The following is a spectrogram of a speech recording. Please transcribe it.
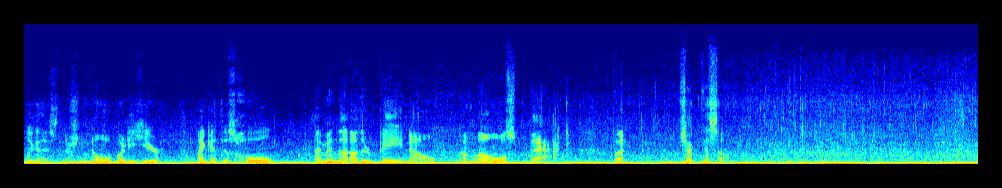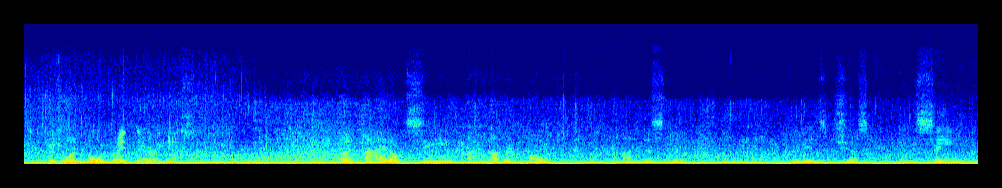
Look at this. There's nobody here. I got this whole. I'm in the other bay now. I'm almost back. But check this out. There's one boat right there, I guess. But I don't see another boat on this lake. It is just insane.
